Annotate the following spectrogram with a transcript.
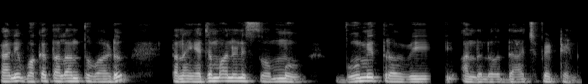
కానీ ఒక తలాంతు వాడు తన యజమానుని సొమ్ము భూమి త్రవ్వి అందులో దాచిపెట్టాడు.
